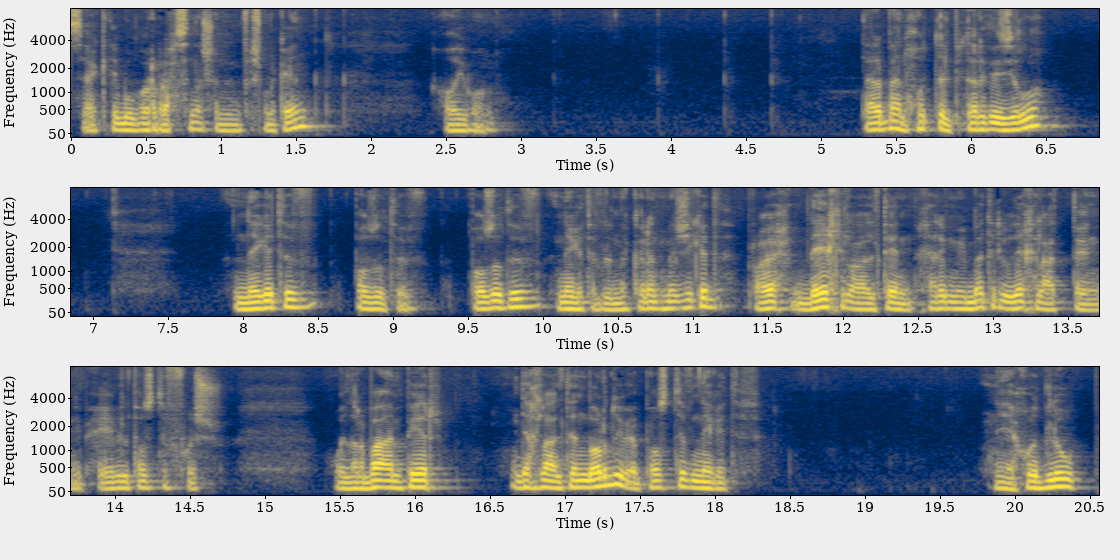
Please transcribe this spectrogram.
بس هكتبه بره أحسن عشان مفيش مكان. I 1 تعال بقى نحط ال polarities يلا. negative positive positive negative لأن ال current ماشي كده. رايح داخل على ال10 خارج من ال battery وداخل على ال10 يبقى جايب ال positive في وشه. وال4 امبير داخل على ال10 برضه يبقى positive negative ياخد loop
